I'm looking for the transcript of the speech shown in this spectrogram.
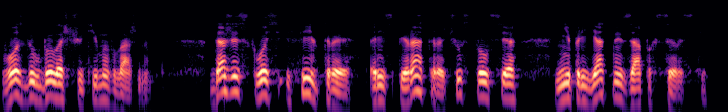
Воздух был ощутимо влажным. Даже сквозь фильтры респиратора чувствовался неприятный запах сырости.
